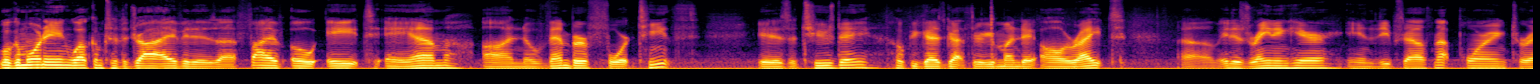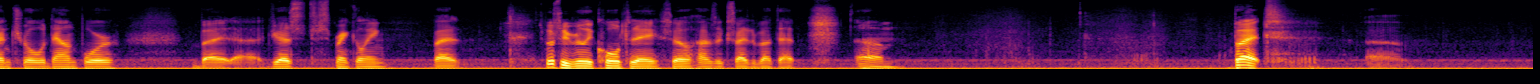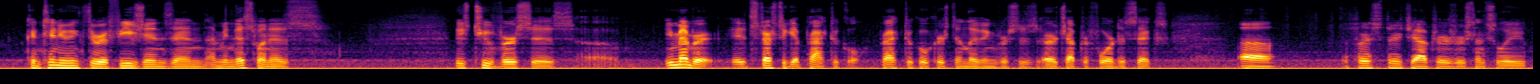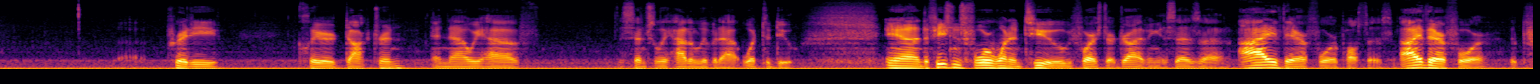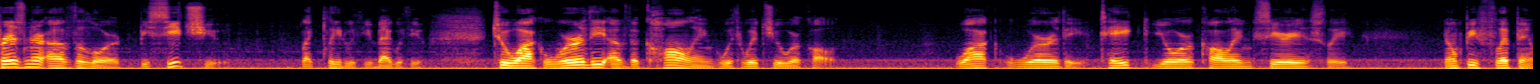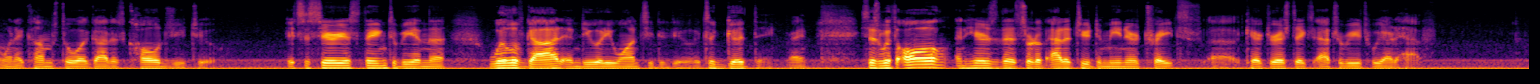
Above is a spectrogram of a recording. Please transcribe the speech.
Well, good morning. Welcome to the drive. It is uh, 5:08 a.m. on November 14th. It is a Tuesday. Hope you guys got through your Monday all right. Um, it is raining here in the deep south. Not pouring, torrential downpour, but uh, just sprinkling. But it's supposed to be really cold today, so I was excited about that. Um, but. Um, continuing through Ephesians, and I mean, this one is these two verses. Um, you remember, it starts to get practical, practical Christian living verses, or chapter four to six. Uh, the first three chapters are essentially uh, pretty clear doctrine, and now we have essentially how to live it out, what to do. And Ephesians 4 1 and 2, before I start driving, it says, uh, I therefore, Paul says, I therefore, the prisoner of the Lord, beseech you, like plead with you, beg with you, to walk worthy of the calling with which you were called. Walk worthy. Take your calling seriously. Don't be flippant when it comes to what God has called you to. It's a serious thing to be in the will of God and do what He wants you to do. It's a good thing, right? He says, with all, and here's the sort of attitude, demeanor, traits, uh, characteristics, attributes we are to have.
